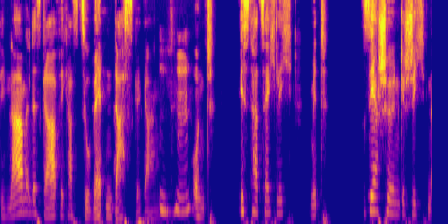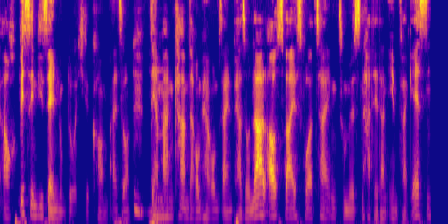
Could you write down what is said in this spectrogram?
dem Namen des Grafikers zu Wetten das gegangen Mhm. und ist tatsächlich mit sehr schönen Geschichten auch bis in die Sendung durchgekommen. Also Mhm. der Mann kam darum herum, seinen Personalausweis vorzeigen zu müssen, hat er dann eben vergessen.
